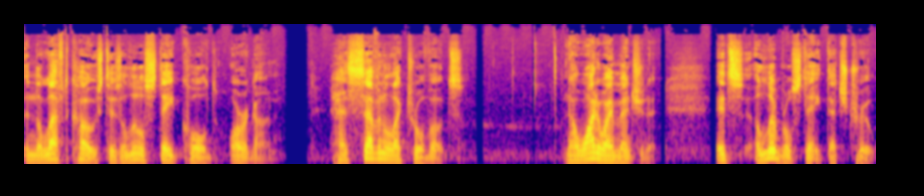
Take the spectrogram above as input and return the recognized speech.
in the left coast, there's a little state called Oregon. It has seven electoral votes. Now, why do I mention it? It's a liberal state, that's true.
